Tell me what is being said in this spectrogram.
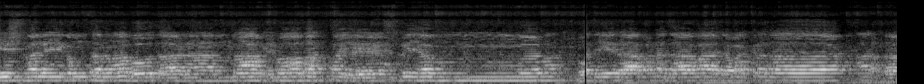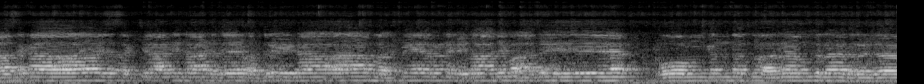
ईश्वरेकं सर्वभूतानां त्वामिमो भक्मये श्रियम् रावणदावाचमक्रदा अर्थासकाय सख्यानि जायते भद्रेणां लक्ष्मीर्निहितादिवासे ॐ गन्धद्वारां दुरादर्शां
